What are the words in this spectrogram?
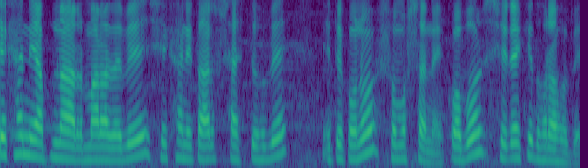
যেখানে আপনার মারা যাবে, সেখানে তার শাস্তি হবে। এতে কোনো সমস্যা নেই। কবর সেটাকে ধরা হবে।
